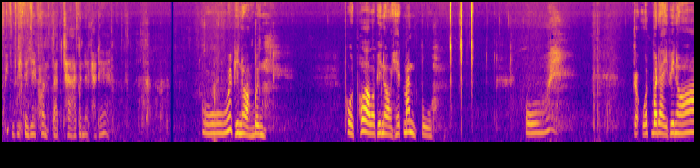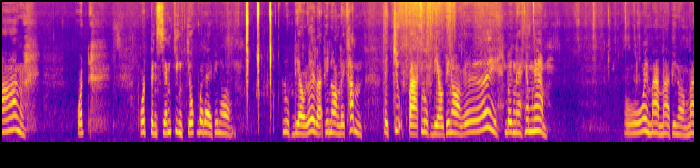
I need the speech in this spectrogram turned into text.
อุ๊ยอุ้ยแต่ยายพ่อนตัดขากันเด้อค่ะเด้อโอ้ยพี่น้องเบิง โพดพ่อว่าพี่น้องเฮ็ดมันปู โอ้ยกะอดบ่ได้พี่น้องอดอดเป็นเสียงจริงจกบ่ได้พี่น้อง ลูกเดียวเลยล่ะ พี่น้องเลยค่ำแต่จุปากลูกเดียวพี่น้องเอ้ยเบิ่งแน่งามๆโอ้ยมามาพี่น้องมา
